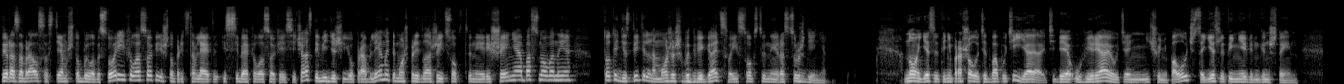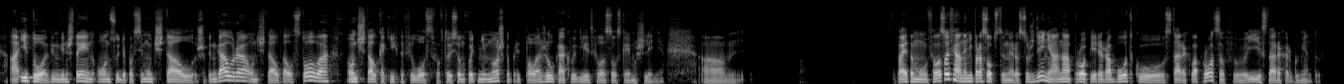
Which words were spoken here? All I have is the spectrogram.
ты разобрался с тем, что было в истории философии, что представляет из себя философия сейчас, ты видишь ее проблемы, ты можешь предложить собственные решения обоснованные, то ты действительно можешь выдвигать свои собственные рассуждения. Но если ты не прошел эти два пути, я тебе уверяю, у тебя ничего не получится, если ты не Вингенштейн. А и то, Вингенштейн, он, судя по всему, читал Шопенгауэра, он читал Толстого, он читал каких-то философов, то есть он хоть немножко предположил, как выглядит философское мышление. Поэтому философия, она не про собственные рассуждения, она про переработку старых вопросов и старых аргументов.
